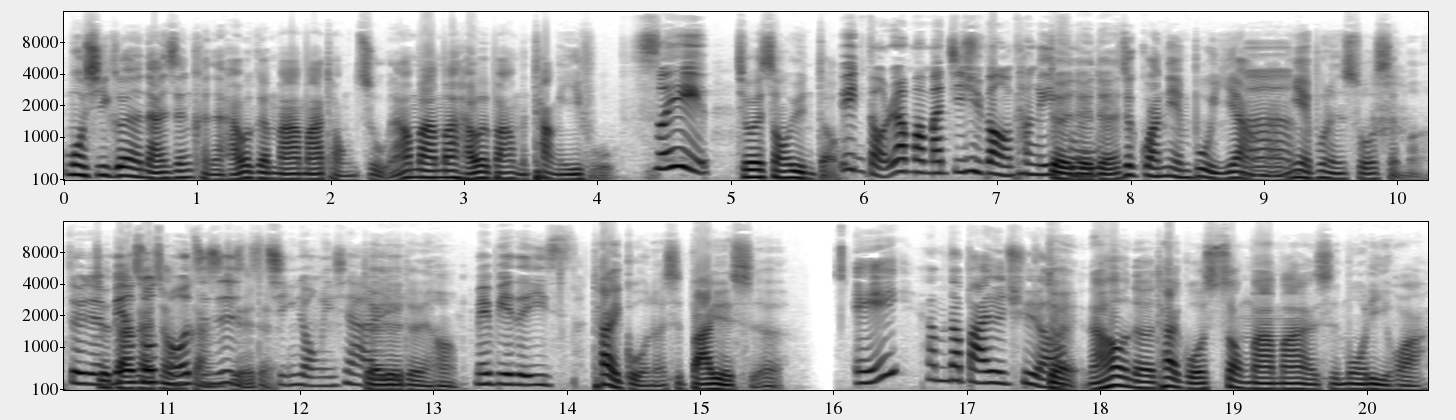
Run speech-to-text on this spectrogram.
墨西哥的男生可能还会跟妈妈同住，然后妈妈还会帮他们烫衣服，所以就会送熨斗。熨斗让妈妈继续帮我烫衣服。对对对，这观念不一样啊，嗯、你也不能说什么。对对，没有说什么，我只是形容一下。对对对，哈，没别的意思。泰国呢是八月十二，哎，他们到八月去了。对，然后呢，泰国送妈妈的是茉莉花。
